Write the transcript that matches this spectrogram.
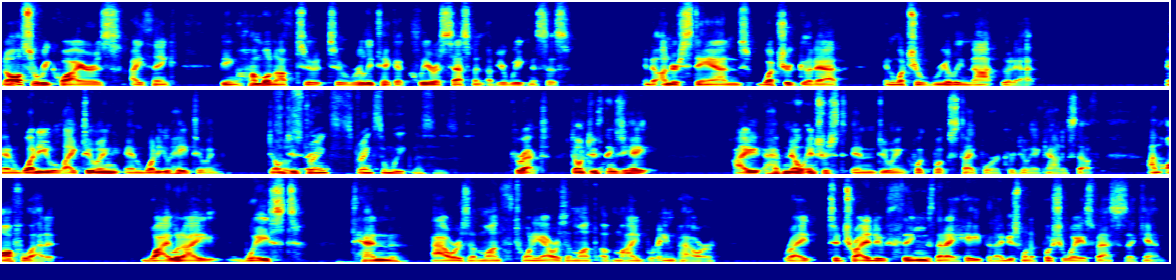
It also requires, I think, being humble enough to to really take a clear assessment of your weaknesses and to understand what you're good at and what you're really not good at. And what do you like doing and what do you hate doing? Don't so do strengths, strengths and weaknesses. Correct. Don't do things you hate. I have no interest in doing QuickBooks type work or doing accounting stuff. I'm awful at it. Why would I waste 10 hours a month, 20 hours a month of my brain power, right? To try to do things that I hate that I just want to push away as fast as I can.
